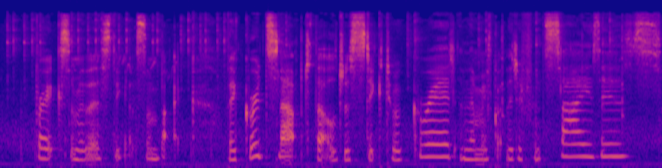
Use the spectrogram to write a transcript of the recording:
break some of this to get some back. The grid snapped, that'll just stick to a grid, and then we've got the different sizes.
